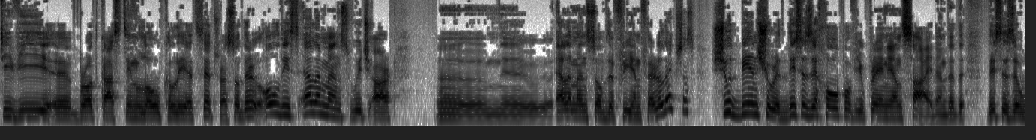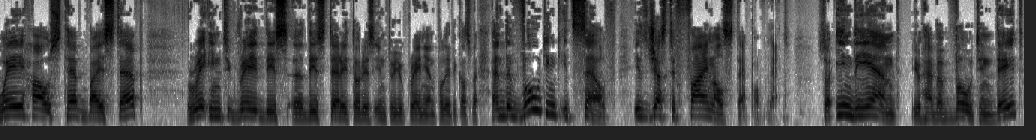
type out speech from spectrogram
TV uh, broadcasting locally, etc. So there are all these elements which are uh, uh, elements of the free and fair elections should be ensured. This is the hope of Ukrainian side, and that this is a way how step by step reintegrate these, uh, these territories into Ukrainian political space. And the voting itself is just a final step of that. So in the end, you have a voting date,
